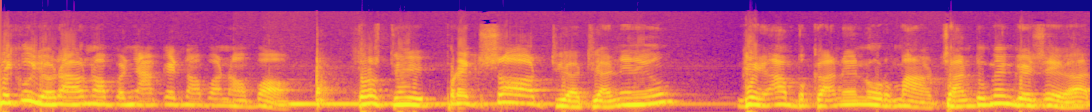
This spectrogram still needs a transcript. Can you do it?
niku ya ora ana penyakit napa-napa terus diperiksa diadiane niku nggih ambegane normal jantunge nggih sehat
